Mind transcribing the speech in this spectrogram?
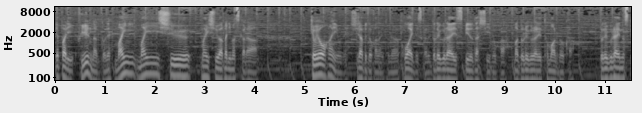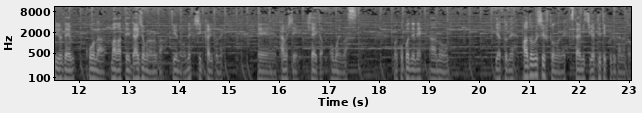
やっぱり冬になるとね、毎、毎週、毎週上がりますから、許容範囲をね、調べておかないとね、怖いですから、どれぐらいスピード出していいのか、まあ、どれぐらいで止まるのか、どれぐらいのスピードでコーナー曲がって大丈夫なのかっていうのをね、しっかりとね、えー、試していきたいと思います。まあ、ここでね、あの、やっとね、パドルシフトのね、使い道が出てくるかなと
